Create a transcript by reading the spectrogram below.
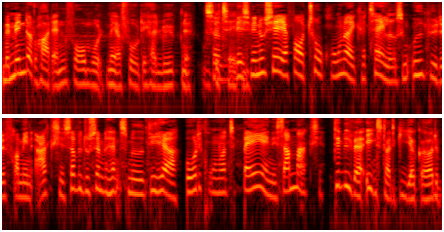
Men mindre du har et andet formål med at få det her løbende udbetaling. Så hvis vi nu siger, at jeg får 2 kroner i kvartalet som udbytte fra min aktie, så vil du simpelthen smide de her 8 kroner tilbage ind i samme aktie? Det vil være en strategi at gøre det,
